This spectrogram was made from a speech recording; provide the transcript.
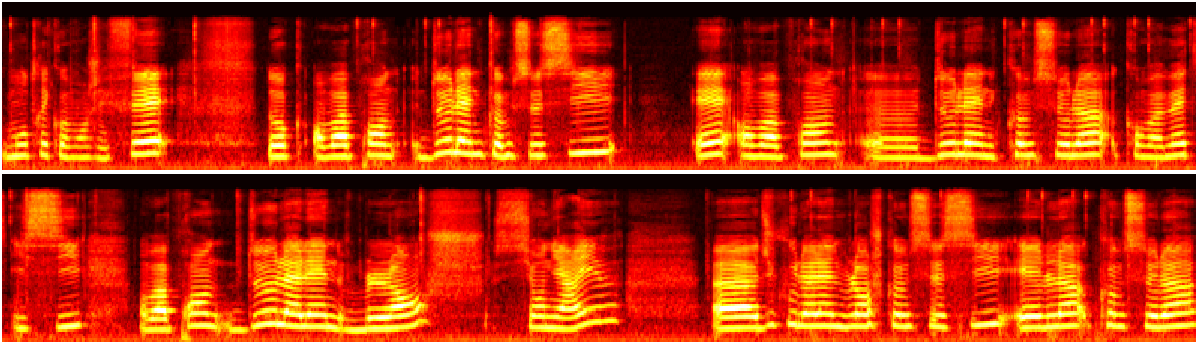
montrer comment j'ai fait. Donc on va prendre deux laines comme ceci. Et on va prendre euh, deux laines comme cela qu'on va mettre ici. On va prendre de la laine blanche si on y arrive. Euh, du coup la laine blanche comme ceci. Et là comme cela.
